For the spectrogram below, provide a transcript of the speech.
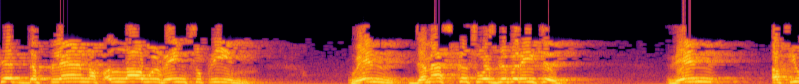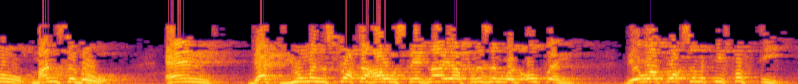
said, the plan of Allah will reign supreme. When Damascus was liberated, then a few months ago, and that human slaughterhouse, Sayyidnaya prison was opened, there were approximately 50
